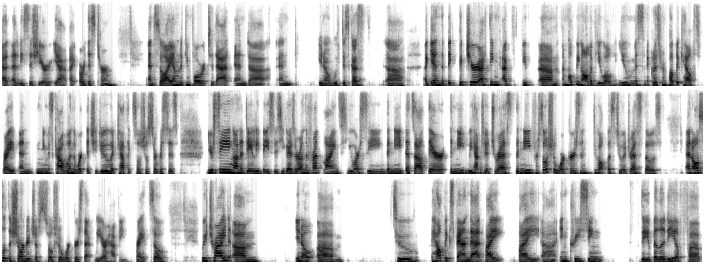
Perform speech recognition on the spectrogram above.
at, at least this year yeah I, or this term. And so I am looking forward to that. And uh, and you know, we've discussed uh, again the big picture. I think I've, um, I'm hoping all of you, well, you, miss Nicolas from Public Health, right, and you, Ms. Calvo, and the work that you do at Catholic Social Services, you're seeing on a daily basis. You guys are on the front lines. You are seeing the need that's out there, the need we have to address, the need for social workers and to help us to address those, and also the shortage of social workers that we are having, right? So we've tried. Um, you know, um, to help expand that by by uh, increasing the ability of uh,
